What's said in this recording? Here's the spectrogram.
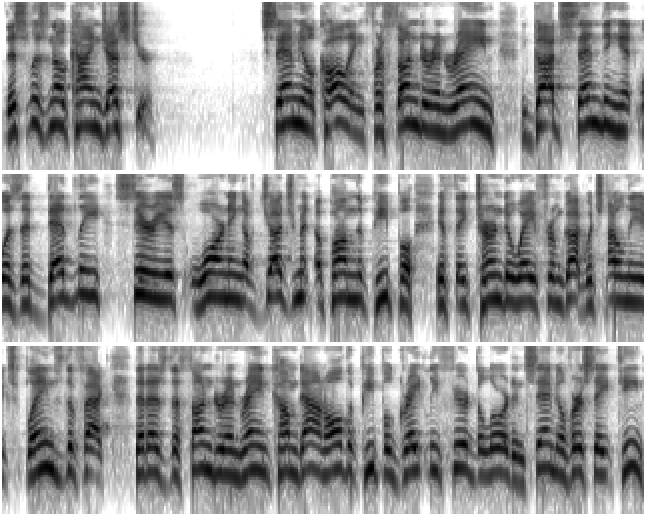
This was no kind gesture. Samuel calling for thunder and rain, God sending it was a deadly, serious warning of judgment upon the people if they turned away from God, which not only explains the fact that as the thunder and rain come down, all the people greatly feared the Lord in Samuel, verse 18.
